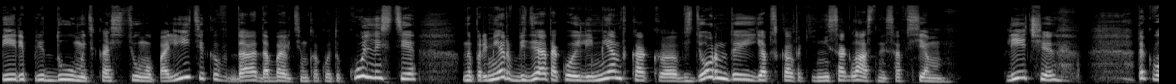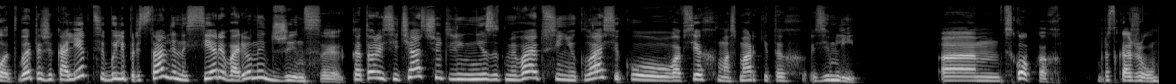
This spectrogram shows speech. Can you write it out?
перепридумать костюмы политиков, да, добавить им какой-то кульности, например, введя такой элемент, как э, вздернутые, я бы сказала, такие несогласные совсем плечи. Так вот, в этой же коллекции были представлены серые вареные джинсы, которые сейчас чуть ли не затмевают синюю классику во всех масс-маркетах Земли. Эм, в скобках расскажу.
